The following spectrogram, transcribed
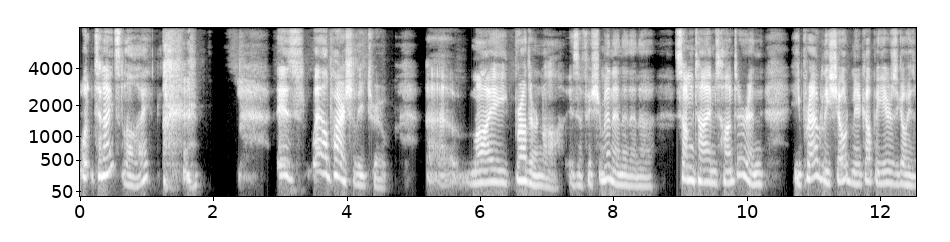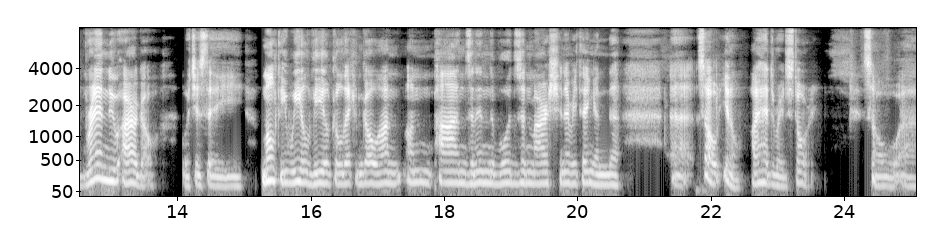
Well, tonight's lie is well partially true. Uh, my brother-in-law is a fisherman and then a sometimes hunter, and he proudly showed me a couple of years ago his brand new Argo, which is the multi-wheel vehicle that can go on on ponds and in the woods and marsh and everything. And uh, uh, so, you know, I had to write a story. So uh,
